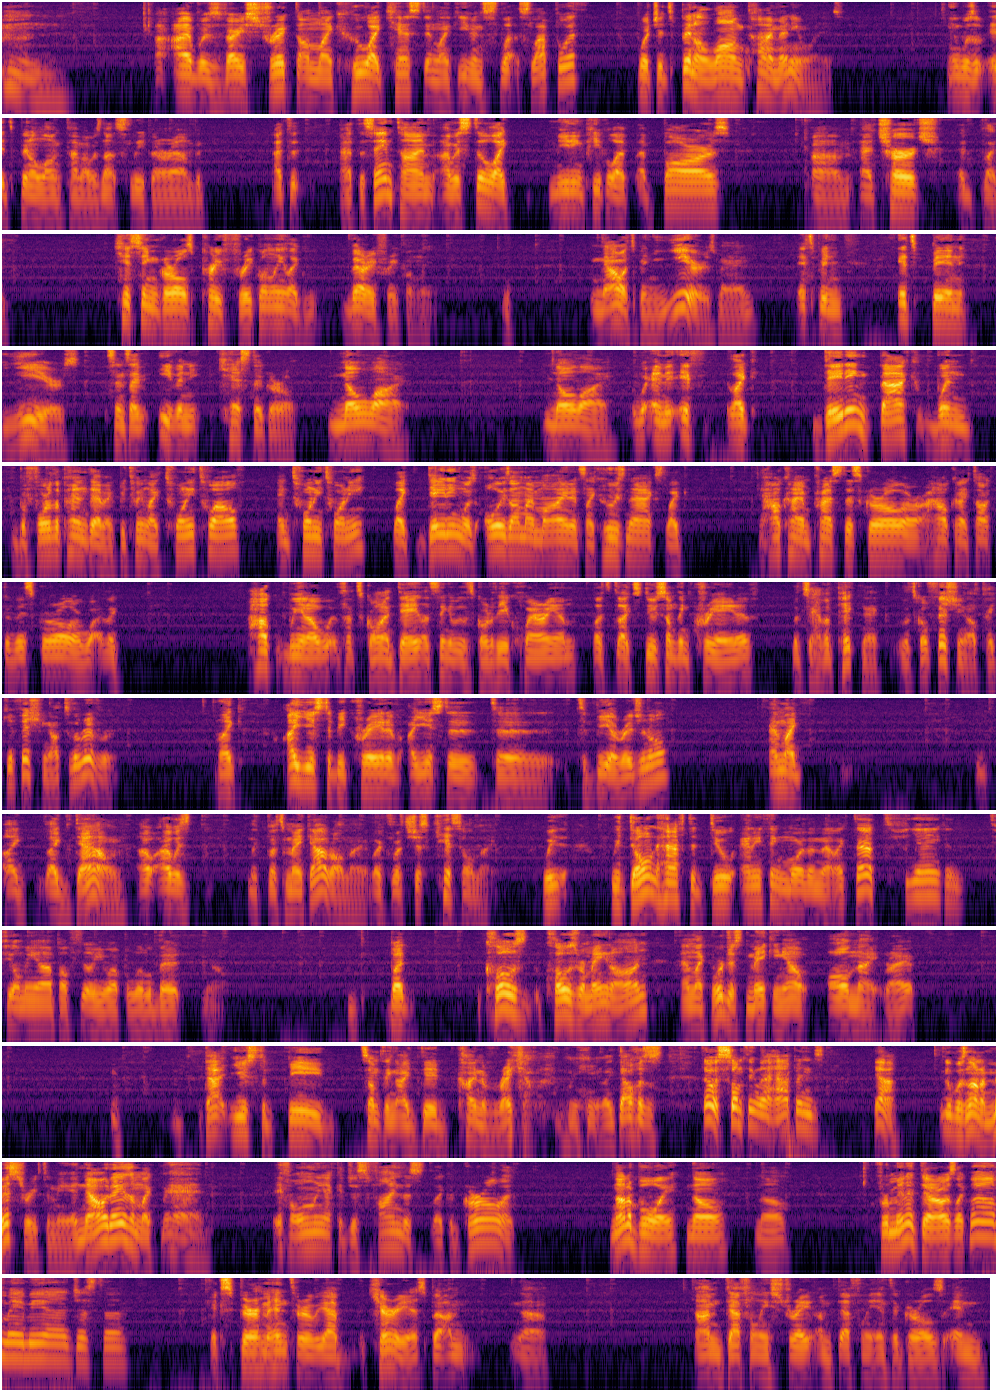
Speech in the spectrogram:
I was very strict on like who I kissed and like even sle- slept with, which it's been a long time anyways. It was it's been a long time. I was not sleeping around, but at the at the same time, I was still like meeting people at, at bars, um, at church, at, like kissing girls pretty frequently, like very frequently. Now it's been years, man. It's been it's been years since I've even kissed a girl. No lie. No lie. And if like dating back when before the pandemic, between like 2012 and 2020, like dating was always on my mind. It's like who's next? Like how can I impress this girl? Or how can I talk to this girl? Or what like how you know let's go on a date. Let's think of it let's go to the aquarium. Let's let's do something creative. Let's have a picnic. Let's go fishing. I'll take you fishing out to the river. Like i used to be creative. I used to to to be original and like like like down. I, I was like let's make out all night like let's just kiss all night we we don't have to do anything more than that like that yeah you can feel me up i'll feel you up a little bit you know but clothes clothes remain on and like we're just making out all night, right? That used to be something I did kind of regularly. like that was that was something that happened. Yeah, it was not a mystery to me. And nowadays I'm like, man, if only I could just find this like a girl not a boy, no, no. For a minute there I was like, well, maybe uh, just uh, experiment or yeah, curious, but I'm no. I'm definitely straight. I'm definitely into girls. And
